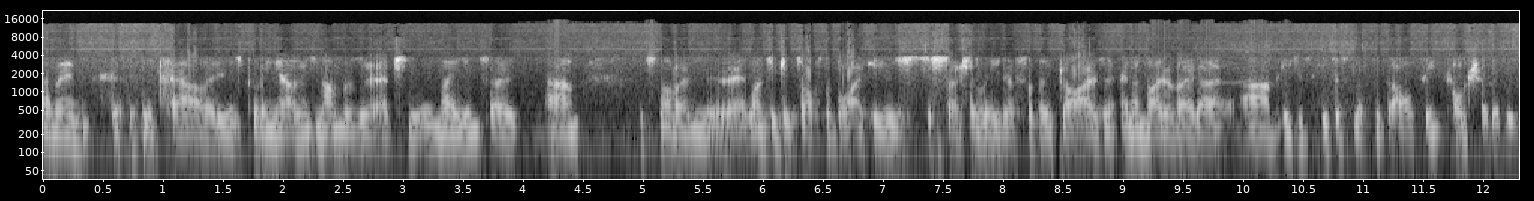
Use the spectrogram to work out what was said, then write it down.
I mean, the power that he was putting out and his numbers are absolutely amazing. So. Um, it's not a once he gets off the bike, he was just such a leader for the guys and a motivator. Um, he just he just lifted the whole team culture to be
